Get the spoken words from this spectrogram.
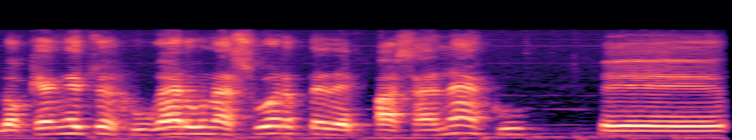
lo que han hecho es jugar una suerte de pasanacu, eh,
